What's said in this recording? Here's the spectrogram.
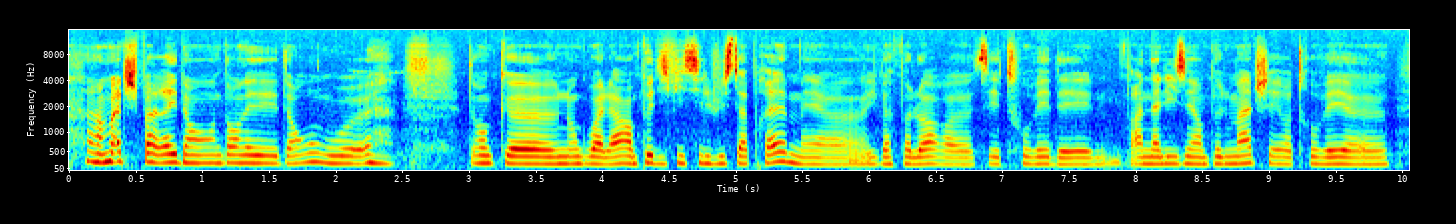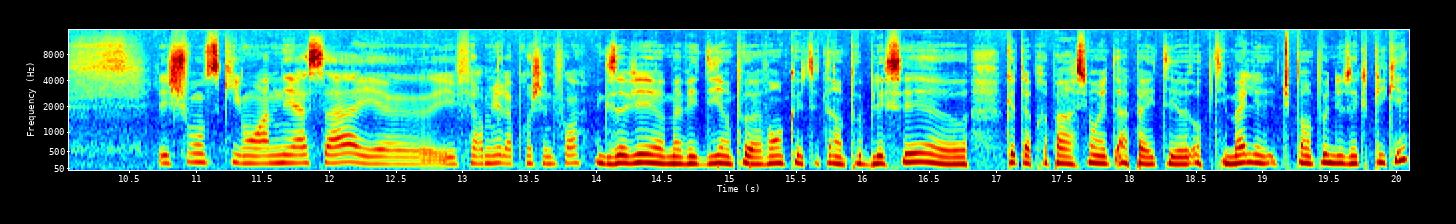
un match pareil dans, les dents. donc, donc voilà, un peu difficile juste après, mais il va falloir essayer analyser un peu le match et retrouver les choses qui ont amené à ça et, faire mieux la prochaine fois. Xavier m'avait dit un peu avant que tu étais un peu blessé, que ta préparation n'a pas été optimale. Tu peux un peu nous expliquer?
